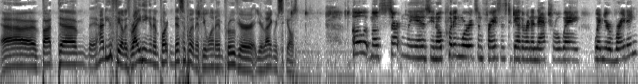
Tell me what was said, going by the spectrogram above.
Uh, but um, how do you feel? Is writing an important discipline if you want to improve your, your language skills? Oh, it most certainly is. You know, putting words and phrases together in a natural way when you're writing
